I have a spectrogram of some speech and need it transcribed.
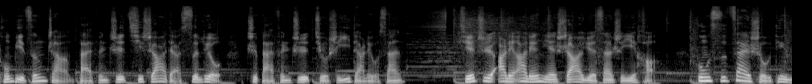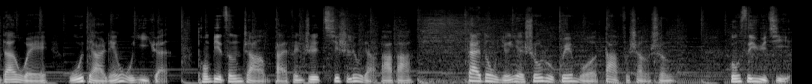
同比增长百分之七十二点四六至百分之九十一点六三。截至二零二零年十二月三十一号，公司在手订单为五点零五亿元，同比增长百分之七十六点八八，带动营业收入规模大幅上升。公司预计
